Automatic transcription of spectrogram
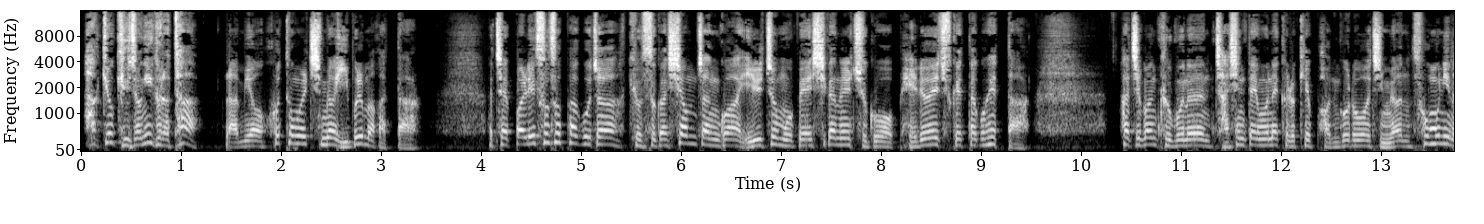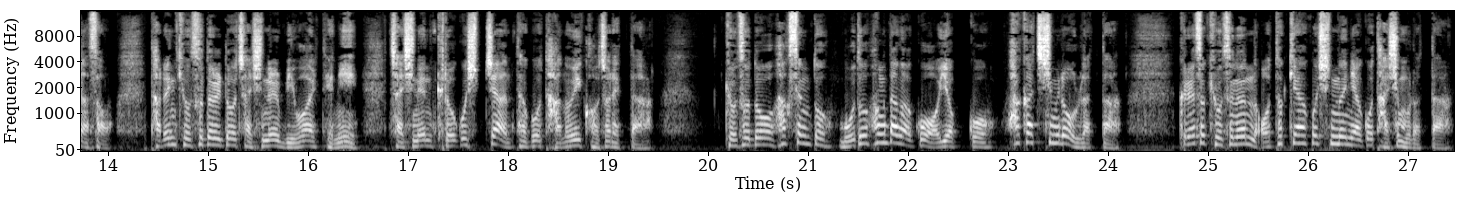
학교 규정이 그렇다! 라며 호통을 치며 입을 막았다. 재빨리 수습하고자 교수가 시험장과 1.5배의 시간을 주고 배려해 주겠다고 했다. 하지만 그분은 자신 때문에 그렇게 번거로워지면 소문이 나서 다른 교수들도 자신을 미워할 테니 자신은 그러고 싶지 않다고 단호히 거절했다. 교수도 학생도 모두 황당하고 어이없고 화가 치밀어 올랐다. 그래서 교수는 어떻게 하고 싶느냐고 다시 물었다.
